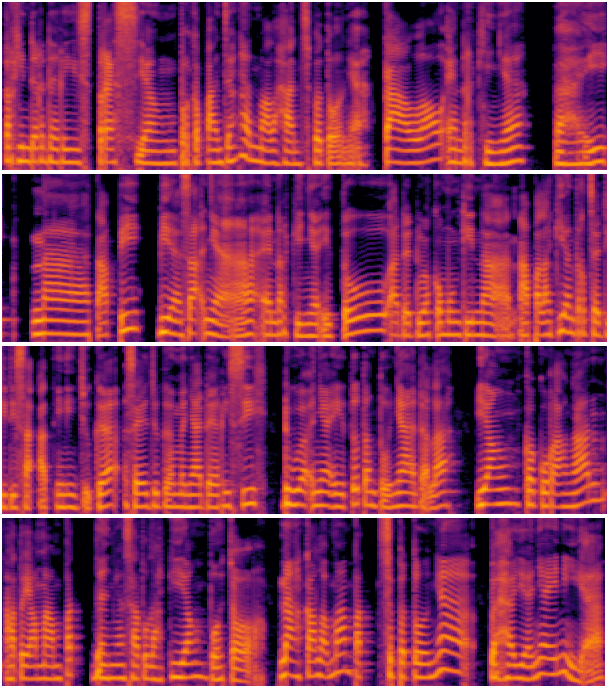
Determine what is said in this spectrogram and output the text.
terhindar dari stres yang berkepanjangan malahan sebetulnya kalau energinya baik. Nah, tapi biasanya energinya itu ada dua kemungkinan. Apalagi yang terjadi di saat ini juga, saya juga menyadari sih duanya itu tentunya adalah yang kekurangan atau yang mampet dan yang satu lagi yang bocor. Nah, kalau mampet sebetulnya bahayanya ini ya,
